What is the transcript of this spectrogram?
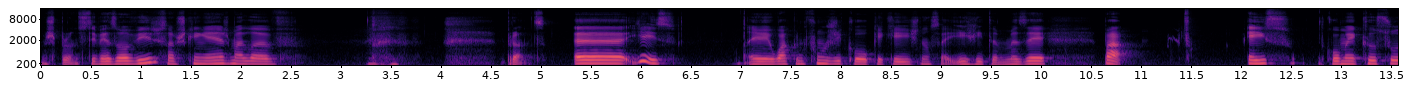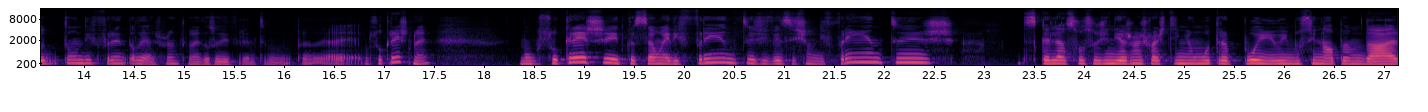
Mas pronto, se estiveres a ouvir, sabes quem és, my love. pronto. Uh, e é isso. É o acne fúngico, o que é que é isto, não sei, irrita-me, mas é, pá, é isso. Como é que eu sou tão diferente? Aliás, pronto, como é que eu sou diferente? Uma pessoa cresce, não é? Uma pessoa cresce, a educação é diferente, as vivências são diferentes. Se calhar, se fosse hoje em dia, os meus pais tinham outro apoio emocional para me dar,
